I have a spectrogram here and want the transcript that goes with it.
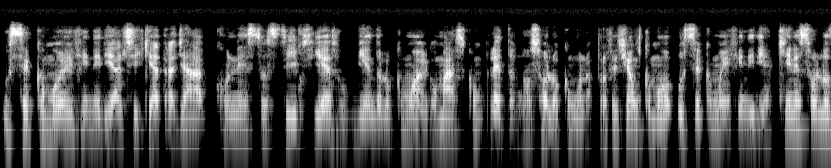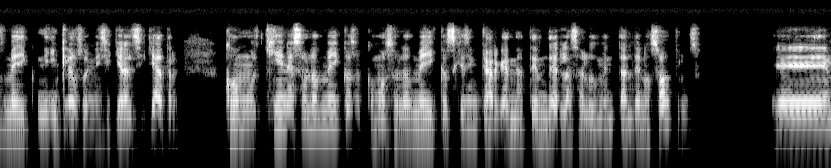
¿usted cómo definiría al psiquiatra ya con estos tips y eso, viéndolo como algo más completo, no solo como una profesión? ¿Cómo, usted cómo definiría quiénes son los médicos, incluso ni siquiera el psiquiatra? ¿Cómo, quiénes son los médicos o cómo son los médicos que se encargan de atender la salud mental de nosotros? Eh,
